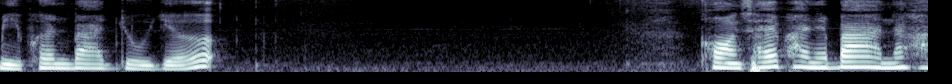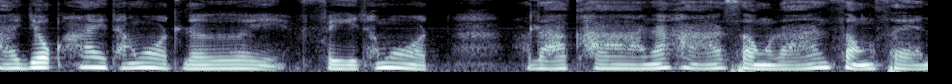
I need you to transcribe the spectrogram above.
มีเพื่อนบ้านอยู่เยอะ ของใช้ภายในบ้านนะคะ ยกให้ทั้งหมดเลย ฟรีทั้งหมด ราคานะคะ2ล้าน2แสน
